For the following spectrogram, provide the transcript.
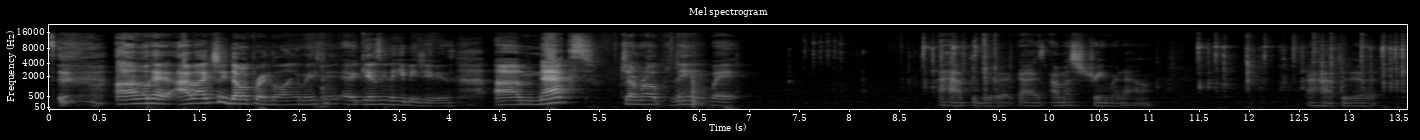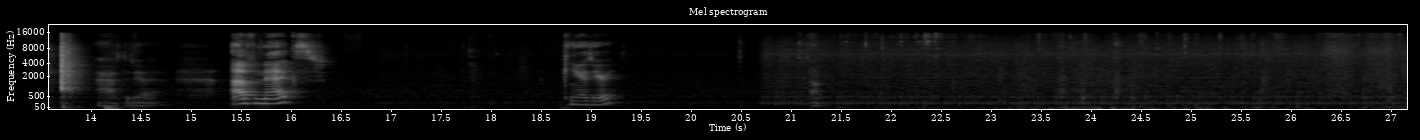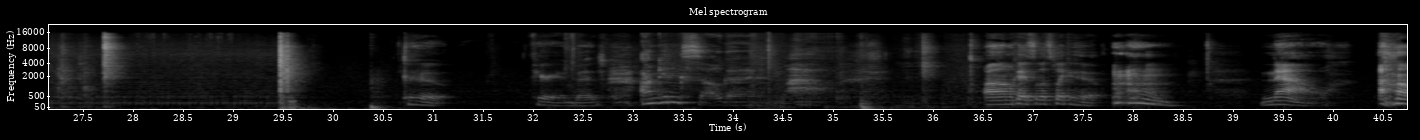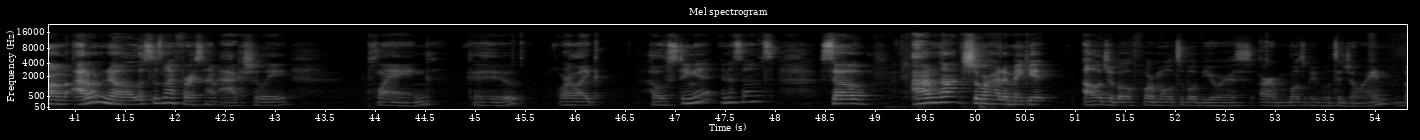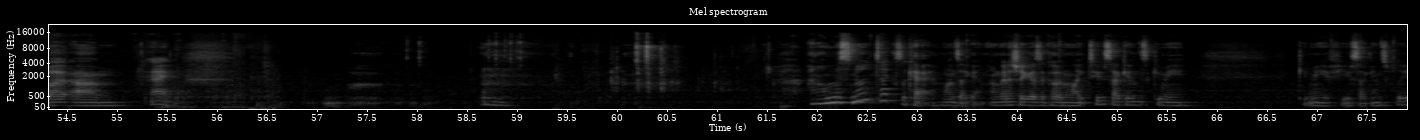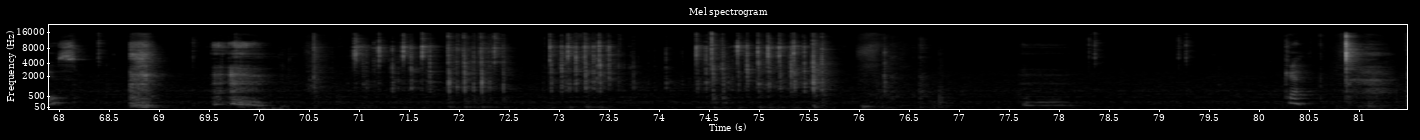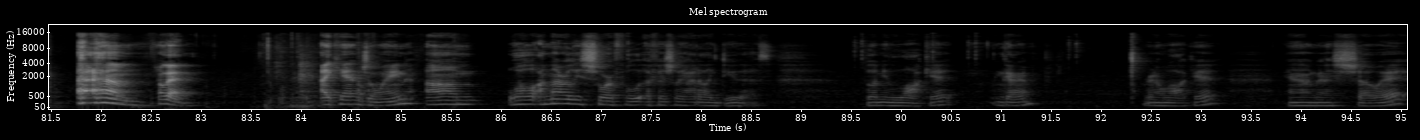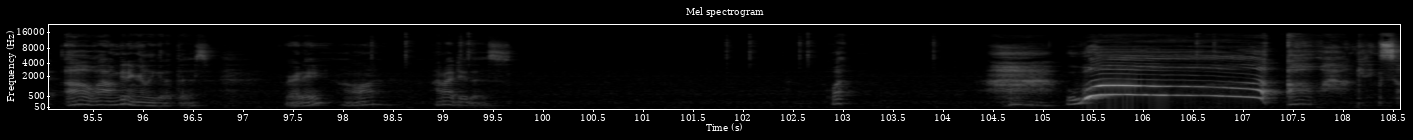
Um, okay, I'm actually done with Pringling. It makes me it gives me the heebie-jeebies. Um, next, drum roll, please. Wait. I have to do it, guys. I'm a streamer now. I have to do it. I have to do it. Up next. Can you guys hear it? Kahoot. Period, bitch. I'm getting so good. Wow. Um, okay, so let's play Kahoot. now, um, I don't know. This is my first time actually playing Kahoot or like hosting it in a sense. So I'm not sure how to make it eligible for multiple viewers or multiple people to join, but um, hey. I don't miss no text. Okay, one second. I'm gonna show you guys the code in like two seconds. Give me, give me a few seconds, please. Okay. okay. I can't join. Um, well, I'm not really sure full officially how to like do this. But let me lock it. Okay. We're gonna lock it and I'm gonna show it. Oh wow, I'm getting really good at this. Ready? Hold on. How do I do this? What? Whoa! Oh wow, I'm getting so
